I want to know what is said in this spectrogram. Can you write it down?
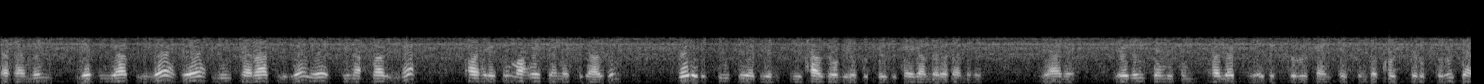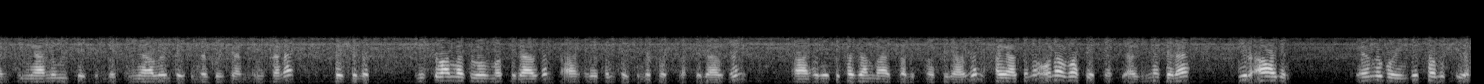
efendim leziyat ile ve münkerat ile ve günahlar ile ahiretini mahvetmemesi lazım. Böyle bir kimseye bir ikaz oluyor bu sözü Peygamber Efendimiz. Yani ölüm kendisini talep edip dururken, peşinde koşturup dururken, dünyanın peşinde, dünyaların peşinde koşan insana şaşılır. Müslüman nasıl olması lazım? Ahiretin peşinde koşması lazım. Ahireti kazanmaya çalışması lazım. Hayatını ona vakfetmesi lazım. Mesela bir alim ömrü boyunca çalışıyor.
